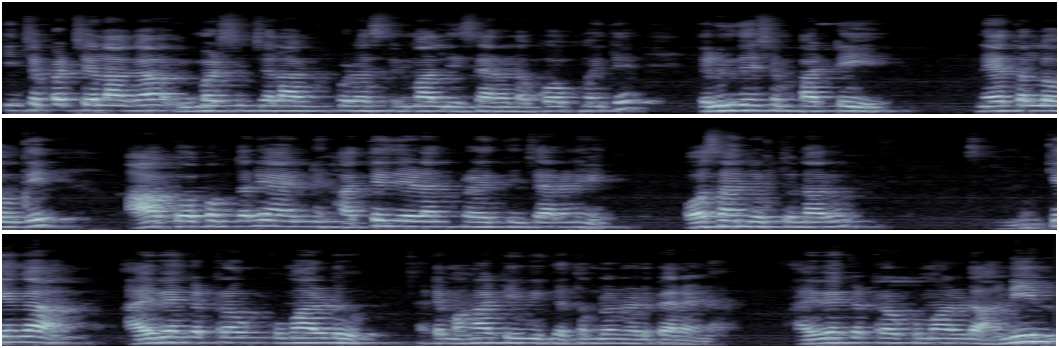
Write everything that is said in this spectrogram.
కించపరిచేలాగా విమర్శించేలాగా కూడా సినిమాలు తీశారన్న కోపం అయితే తెలుగుదేశం పార్టీ నేతల్లో ఉంది. ఆ కోపంతోనే ఆయన్ని హత్య చేయడానికి ప్రయత్నించారని పోసాని చెప్తున్నారు. ముఖ్యంగా ఐ వెంకట్రావు కుమారుడు అంటే మహా టీవీ గతంలో నడిపారు ఆయన. ఐ వెంకట్రావు కుమారుడు అనిల్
